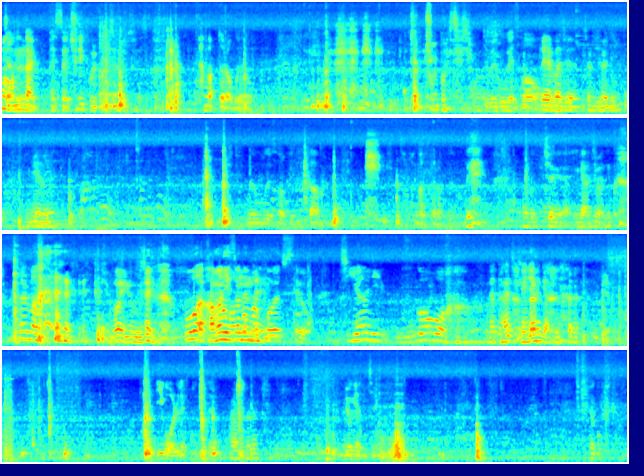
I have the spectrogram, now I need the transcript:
없는 날 뵀어요. 사무소에서. 반갑더라고요. 저 죽을 뻔했어요 지금. 저 외국에서. 네 맞아요. 잠시만요. 미안해요. 외국에서 뵈니까 반갑더라고요. 네. 아이고 저 여기 앉으면 안 될까요? 설마. 뭐야 이거 의자 우와 나 가만히 있었는데. 보여주세요. 지현이 무거워. 나 다이어트 괜히 하는 게 아니야 이거 원래 봤는데. 아 그래? 여기 앉지. 네. 배고프다.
